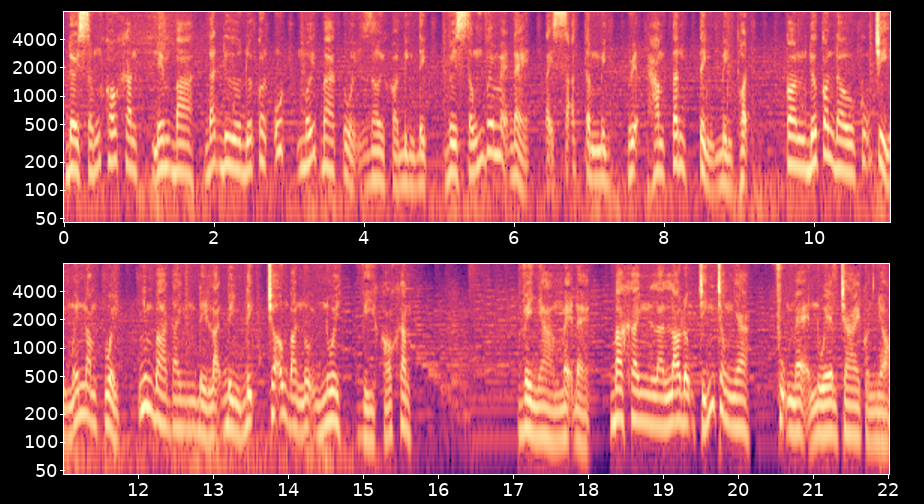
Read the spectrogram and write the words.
đời sống khó khăn nên bà đã đưa đứa con út mới 3 tuổi rời khỏi Bình Định về sống với mẹ đẻ tại xã Tâm Minh, huyện Hàm Tân, tỉnh Bình Thuận. Còn đứa con đầu cũng chỉ mới 5 tuổi nhưng bà đành để lại Bình Định cho ông bà nội nuôi vì khó khăn. Về nhà mẹ đẻ, bà Khanh là lao động chính trong nhà, phụ mẹ nuôi em trai còn nhỏ.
